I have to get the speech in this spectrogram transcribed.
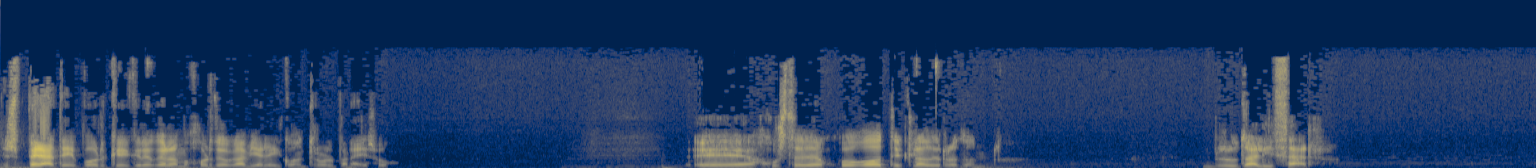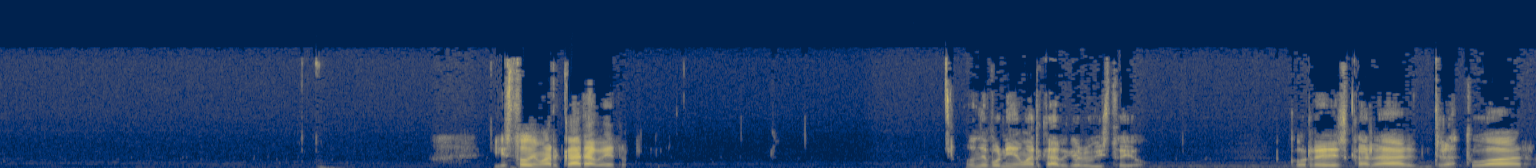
Espérate, porque creo que a lo mejor tengo que cambiar el control para eso. Eh, ajuste del juego, teclado y ratón. Brutalizar. Y esto de marcar, a ver. ¿Dónde ponía marcar? Que lo he visto yo. Correr, escalar, interactuar.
